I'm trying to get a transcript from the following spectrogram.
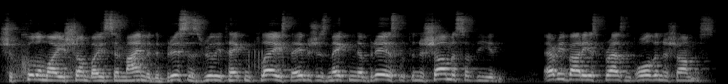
shekulam ha'yisham ba'isem The bris is really taking place. The Abish is making a bris with the neshamas of the Yidden. Everybody is present, all the neshamas.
